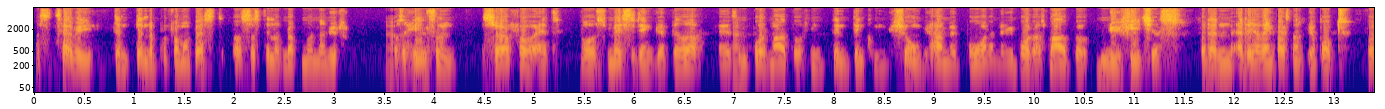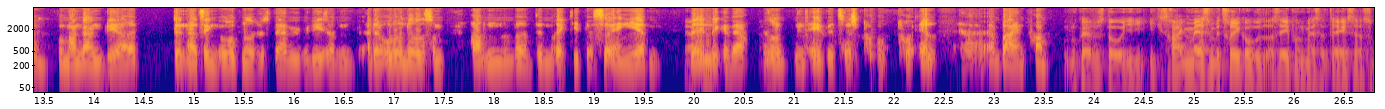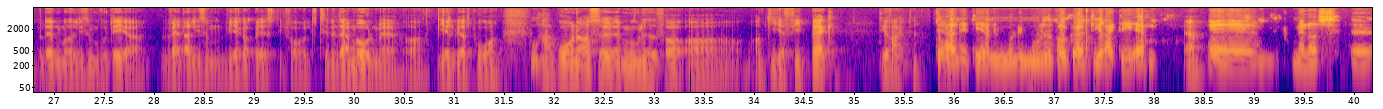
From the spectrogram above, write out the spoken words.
Og så tager vi den, den der performer bedst, og så stiller den op mod noget nyt ja. og så hele tiden sørge for, at vores messaging bliver bedre. Altså, ja. vi bruger det meget på sådan, den, den kommunikation, vi har med brugerne, men vi bruger det også meget på nye features. Hvordan er det her rent faktisk noget, der bliver brugt? Hvor, hvor mange gange bliver den her ting åbnet, hvis det er, vi releaser den? Er der overhovedet noget, som har den, den rigtige placering i appen? Ja. hvad end det kan være. Altså en AB-test på, på alt er, er vejen frem. Nu kan jeg forstå, at I, I kan trække en masse metrikker ud og se på en masse data, og så på den måde ligesom vurdere, hvad der ligesom virker bedst i forhold til det der mål med at hjælpe jeres brugere. Uh. Har brugerne også øh, mulighed for at, at give jer feedback direkte? Det har det. Det har mulighed for at gøre direkte i appen. Ja. Øh, men også øh,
